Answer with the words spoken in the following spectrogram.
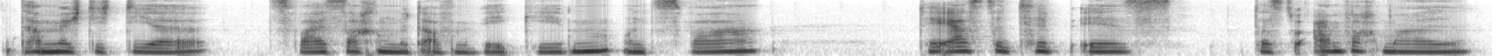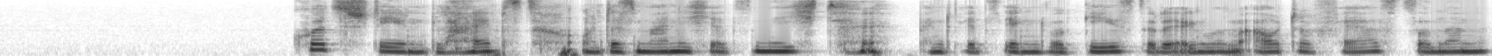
da möchte ich dir zwei Sachen mit auf den Weg geben. Und zwar, der erste Tipp ist, dass du einfach mal kurz stehen bleibst. Und das meine ich jetzt nicht, wenn du jetzt irgendwo gehst oder irgendwo im Auto fährst, sondern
